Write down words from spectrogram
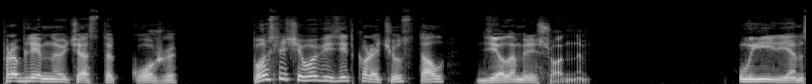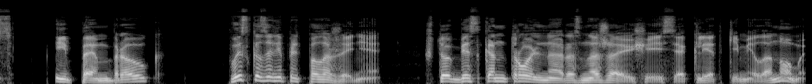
проблемный участок кожи, после чего визит к врачу стал делом решенным. Уильямс и Пемброук высказали предположение, что бесконтрольно размножающиеся клетки меланомы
